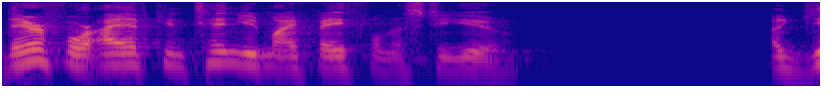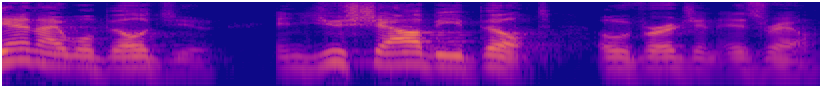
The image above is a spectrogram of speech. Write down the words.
Therefore, I have continued my faithfulness to you. Again, I will build you, and you shall be built, O virgin Israel.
